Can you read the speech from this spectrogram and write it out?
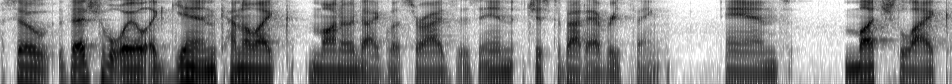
So, vegetable oil, again, kind of like monodiglycerides, is in just about everything. And much like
